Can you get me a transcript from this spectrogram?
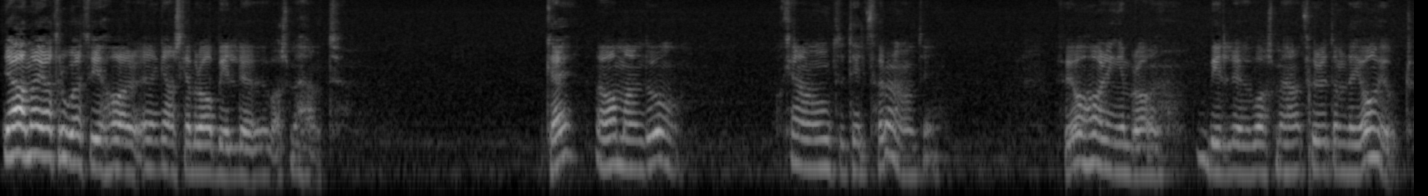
Ja, men jag tror att vi har en ganska bra bild över vad som har hänt. Okej? Ja, men då kan jag nog inte tillföra någonting. För jag har ingen bra bild över vad som har hänt förutom det jag har gjort.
